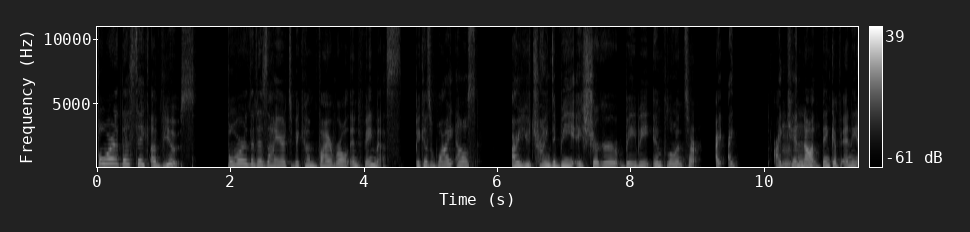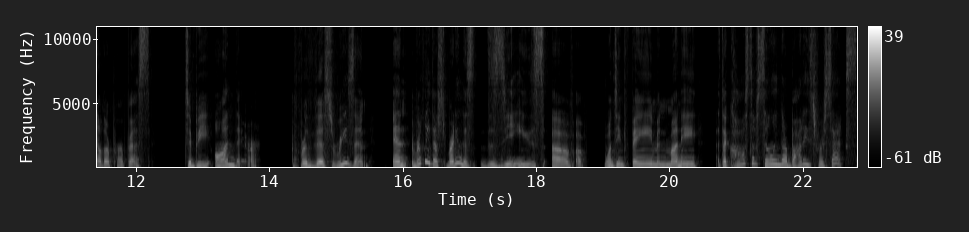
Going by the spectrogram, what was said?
for the sake of views, for the desire to become viral and famous. Because why else are you trying to be a sugar baby influencer? I I, I cannot think of any other purpose to be on there for this reason. And really, they're spreading this disease of, of wanting fame and money at the cost of selling their bodies for sex.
